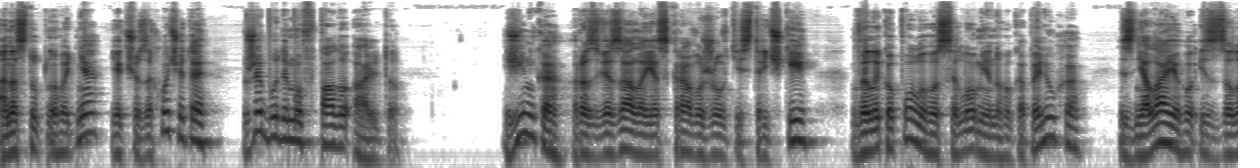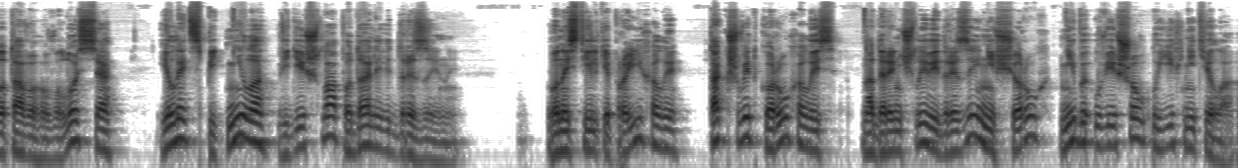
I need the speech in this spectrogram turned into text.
а наступного дня, якщо захочете, вже будемо в Пало Альто. Жінка розв'язала яскраво жовті стрічки великополого солом'яного капелюха, зняла його із золотавого волосся і ледь спітніла, відійшла подалі від дрезини. Вони стільки проїхали, так швидко рухались на деренчливій дрезині, що рух ніби увійшов у їхні тіла.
